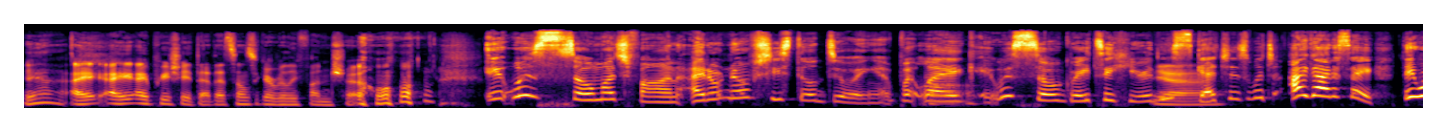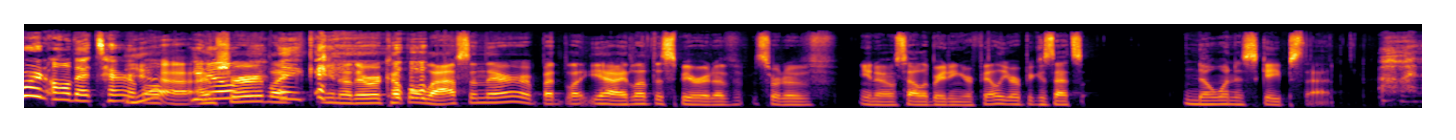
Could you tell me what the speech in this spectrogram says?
Yeah. I, I, I appreciate that. That sounds like a really fun show. It was so much fun. I don't know if she's still doing it, but like it was so great to hear these Yeah. sketches, which I gotta say, they weren't all that terrible. yeah. you I'm know? sure like, you know, there were a couple laughs in there, but like, yeah, I love the spirit of sort of, you know, celebrating your failure because that's no one escapes that. oh, I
